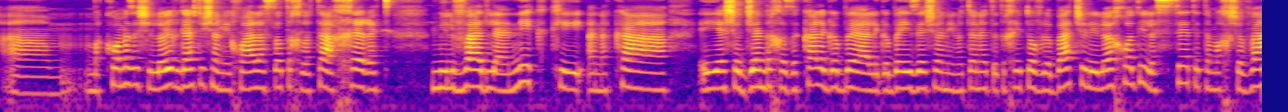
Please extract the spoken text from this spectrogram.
המקום הזה שלא הרגשתי שאני יכולה לעשות החלטה אחרת, מלבד להעניק, כי הנקה, יש אג'נדה חזקה לגביה, לגבי זה שאני נותנת את הכי טוב לבת שלי, לא יכולתי לשאת את המחשבה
